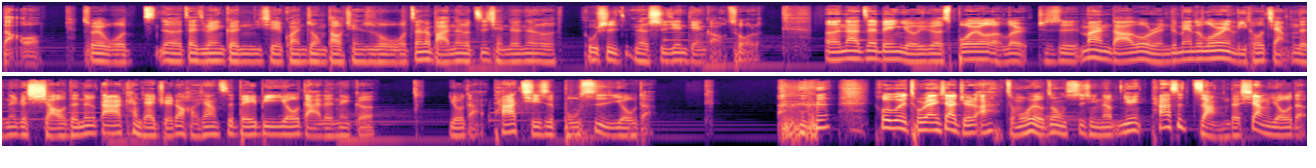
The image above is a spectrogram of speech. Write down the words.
导哦，所以我呃在这边跟一些观众道歉，是说我真的把那个之前的那个故事的时间点搞错了。呃，那这边有一个 spoil alert，就是曼达洛人的 Mandalorian 里头讲的那个小的那个，大家看起来觉得好像是 Baby Yoda 的那个尤达，他其实不是尤达。会不会突然一下觉得啊，怎么会有这种事情呢？因为它是长得像优的，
